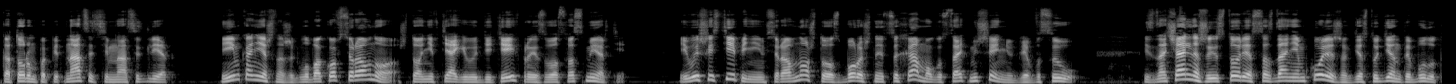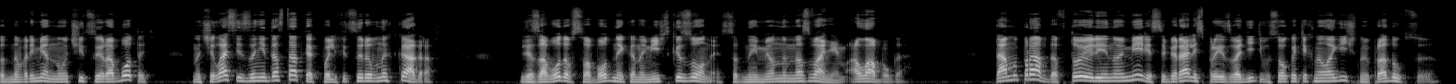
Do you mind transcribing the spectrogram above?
которым по 15-17 лет. И им, конечно же, глубоко все равно, что они втягивают детей в производство смерти. И в высшей степени им все равно, что сборочные цеха могут стать мишенью для ВСУ. Изначально же история с созданием колледжа, где студенты будут одновременно учиться и работать, началась из-за недостатка квалифицированных кадров для заводов свободной экономической зоны с одноименным названием Алабуга. Там и правда в той или иной мере собирались производить высокотехнологичную продукцию.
